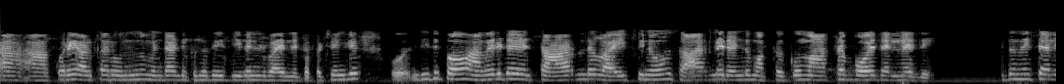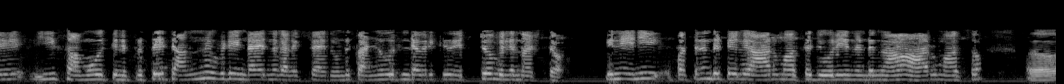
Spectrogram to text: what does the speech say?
ആ ആ കുറെ ആൾക്കാർ ഒന്നും മിണ്ടാണ്ടിരിക്കുന്നത് ജീവനിൽ ഭയന്നിട്ട്. പക്ഷെങ്കിൽ ഇതിപ്പോ അവരുടെ സാറിന്റെ വൈഫിനോ സാറിന്റെ രണ്ട് മക്കൾക്കും മാത്രം പോയതല്ല ഇത്. ഇതെന്ന് വെച്ചാൽ ഈ സമൂഹത്തിന് പ്രത്യേകിച്ച് അന്ന് ഇവിടെ ഉണ്ടായിരുന്ന കളക്ടർ ആയതുകൊണ്ട് കണ്ണൂരിന്റെ അവർക്ക് ഏറ്റവും വലിയ നഷ്ടം. പിന്നെ ഇനി പത്തനംതിട്ടയിൽ ആറ് മാസം ജോലി ചെയ്യുന്നുണ്ടെങ്കിൽ ആ ആറ് മാസം ഏഹ്,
